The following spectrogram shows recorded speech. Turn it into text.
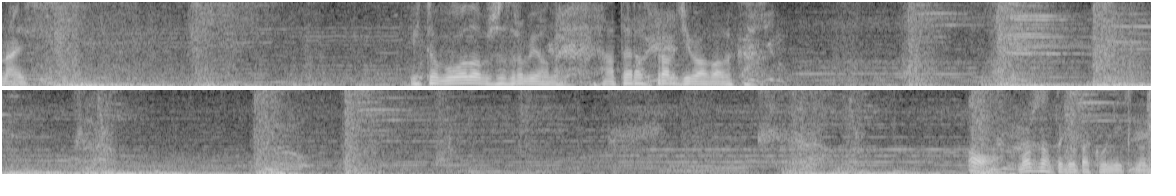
Nice. I to było dobrze zrobione. A teraz prawdziwa walka. O, można tego tak uniknąć.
